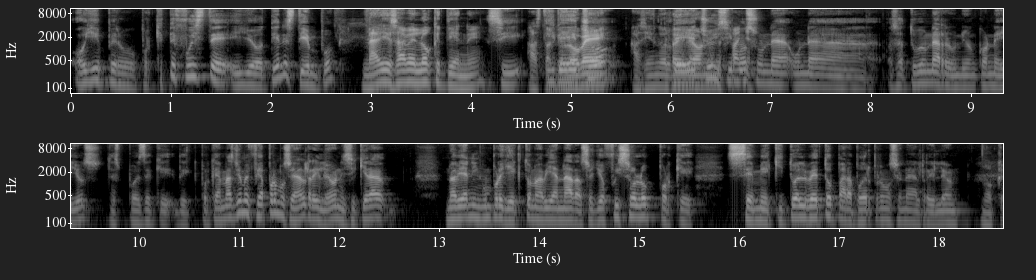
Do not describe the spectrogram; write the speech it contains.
Oye, pero ¿por qué te fuiste? Y yo, ¿tienes tiempo? Nadie sabe lo que tiene. Sí. Hasta que lo ve haciendo el Rey De hecho, hicimos una, una, o sea, tuve una reunión con ellos después de que, porque además yo me fui a promocionar el Rey León, ni siquiera, no había ningún proyecto, no había nada. O sea, yo fui solo porque se me quitó el veto para poder promocionar el Rey León. Ok.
